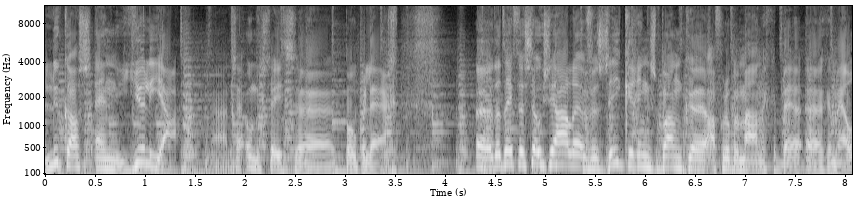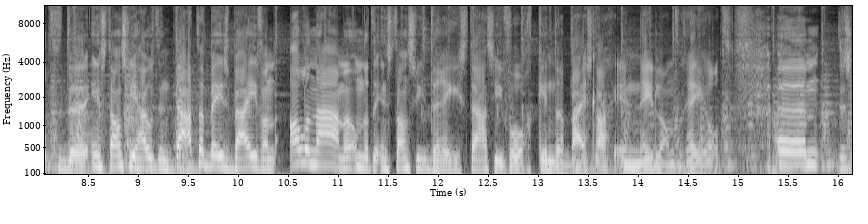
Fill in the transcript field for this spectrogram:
Lucas en Julia. Ja, die zijn ook nog steeds eh, populair. Eh, dat heeft de Sociale Verzekeringsbank eh, afgelopen maandag eh, gemeld. De instantie houdt een database bij van alle namen, omdat de instantie de registratie voor kinderbijslag in Nederland regelt. Ehm, dus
